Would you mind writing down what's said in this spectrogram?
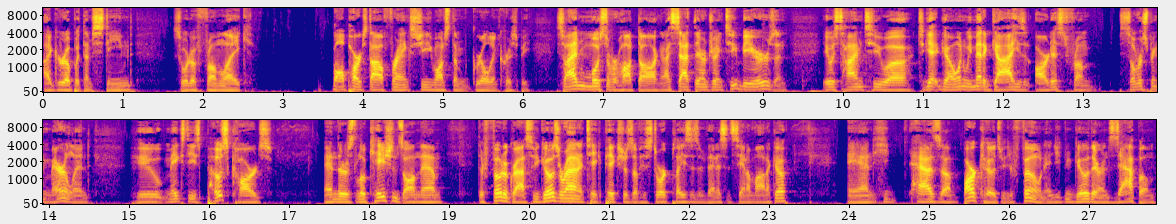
I grew up with them steamed, sort of from like ballpark style Franks. She wants them grilled and crispy. So I had most of her hot dog, and I sat there and drank two beers, and it was time to uh, to get going. We met a guy; he's an artist from Silver Spring, Maryland, who makes these postcards, and there's locations on them. They're photographs. So he goes around and takes pictures of historic places in Venice and Santa Monica, and he has um, barcodes with your phone, and you can go there and zap them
